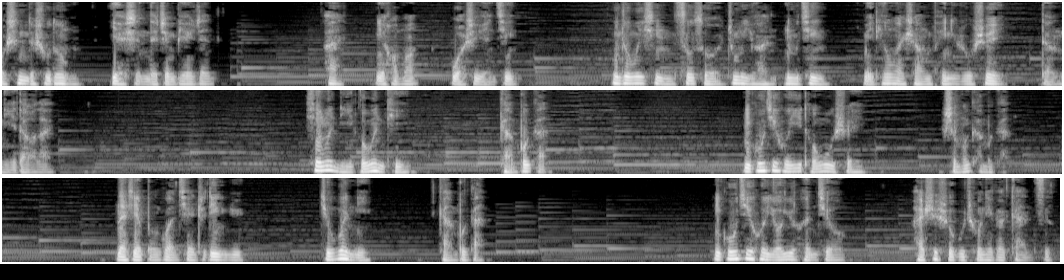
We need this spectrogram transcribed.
我是你的树洞，也是你的枕边人。嗨，你好吗？我是远近。公众微信搜索“这么远那么近”，每天晚上陪你入睡，等你到来。先问你一个问题：敢不敢？你估计会一头雾水，什么敢不敢？那些甭管前置定语，就问你，敢不敢？你估计会犹豫很久，还是说不出那个“敢”字。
